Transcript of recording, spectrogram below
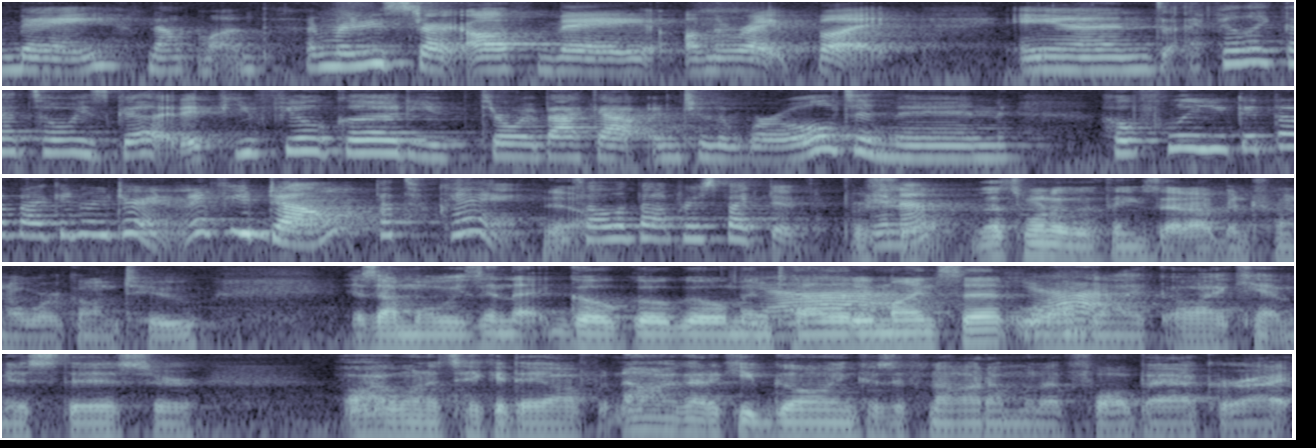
May, not month. I'm ready to start off May on the right foot. And I feel like that's always good. If you feel good, you throw it back out into the world and then hopefully you get that back in return. And if you don't, that's okay. It's all about perspective. For you sure. know? That's one of the things that I've been trying to work on too. Is I'm always in that go go go mentality Yeah. mindset where I'm like, oh, I can't miss this, or oh, I want to take a day off, but no, I got to keep going because if not, I'm gonna fall back, or I,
